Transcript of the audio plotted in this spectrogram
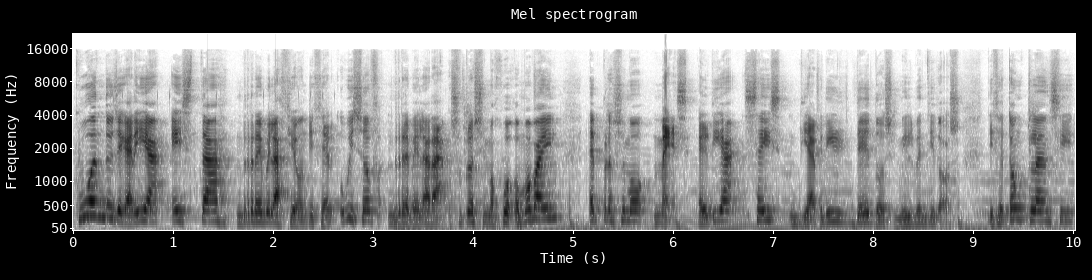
¿Cuándo llegaría esta revelación? Dice, Ubisoft revelará su próximo juego mobile el próximo mes, el día 6 de abril de 2022. Dice Tom Clancy,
